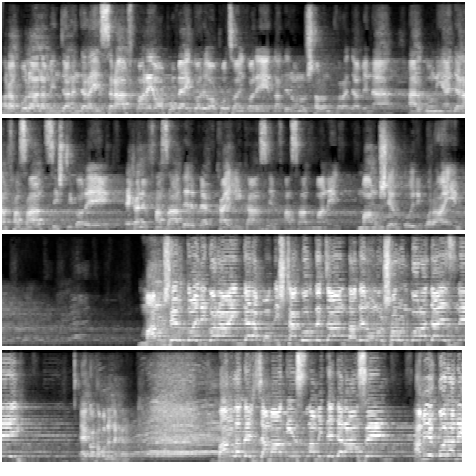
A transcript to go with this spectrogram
রাব্বুল আলমিন জানেন, যারা ইসরাফ করে, অপব্যয় করে, অপচয় করে, তাদের অনুসরণ করা যাবে না। আর দুনিয়ায় যারা ফাসাদ সৃষ্টি করে, এখানে ফাসাদের ব্যাখ্যায় লেখা আছে, ফাসাদ মানে মানুষের তৈরি করা আইন। মানুষের তৈরি করা আইন যারা প্রতিষ্ঠা করতে চান, তাদের অনুসরণ করা যায় নেই। এক কথা বলেন এখানে বাংলাদেশ জামাত ইসলামীতে যারা আছেন আমি কোরআনে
